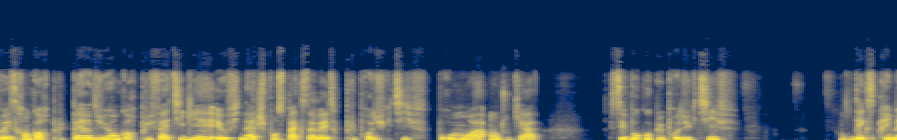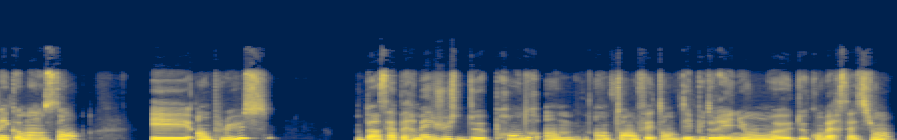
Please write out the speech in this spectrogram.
vont être encore plus perdues, encore plus fatiguées et au final, je pense pas que ça va être plus productif. Pour moi, en tout cas, c'est beaucoup plus productif d'exprimer comment on se sent et en plus, ben, ça permet juste de prendre un temps en fait en début de réunion, heu, de conversation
